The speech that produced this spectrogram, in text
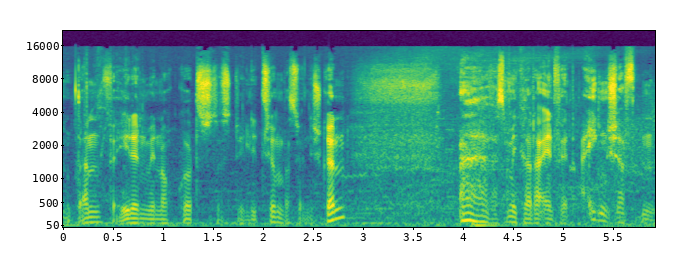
Und dann veredeln wir noch kurz das Delizium, was wir nicht können. Ah, was mir gerade einfällt. Eigenschaften.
